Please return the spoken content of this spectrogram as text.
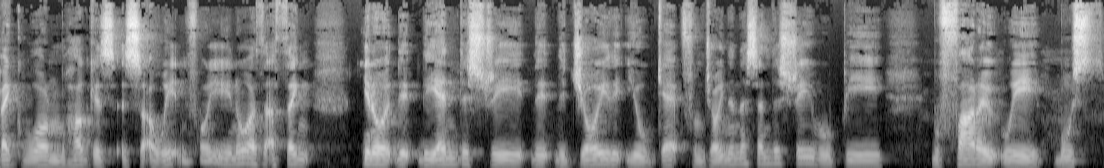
big warm hug is, is sort of waiting for you. You know, I, I think you know the the industry, the the joy that you'll get from joining this industry will be will far outweigh most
